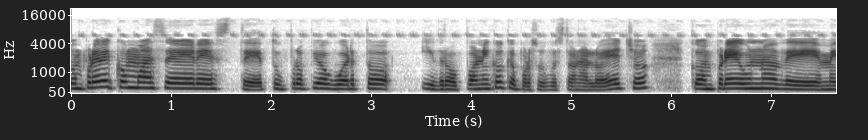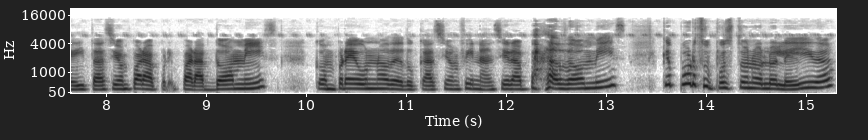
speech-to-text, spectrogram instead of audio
Compré de cómo hacer este tu propio huerto hidropónico, que por supuesto no lo he hecho. Compré uno de meditación para, para dummies. Compré uno de educación financiera para dummies, que por supuesto no lo he leído.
